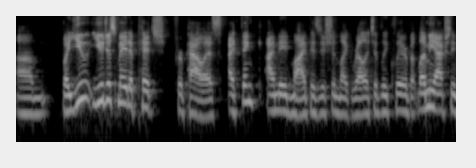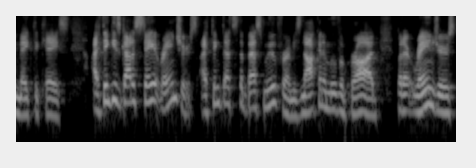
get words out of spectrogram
um, but you you just made a pitch for Palace. I think I made my position like relatively clear, but let me actually make the case. I think he's got to stay at Rangers. I think that's the best move for him. He's not going to move abroad, but at Rangers,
